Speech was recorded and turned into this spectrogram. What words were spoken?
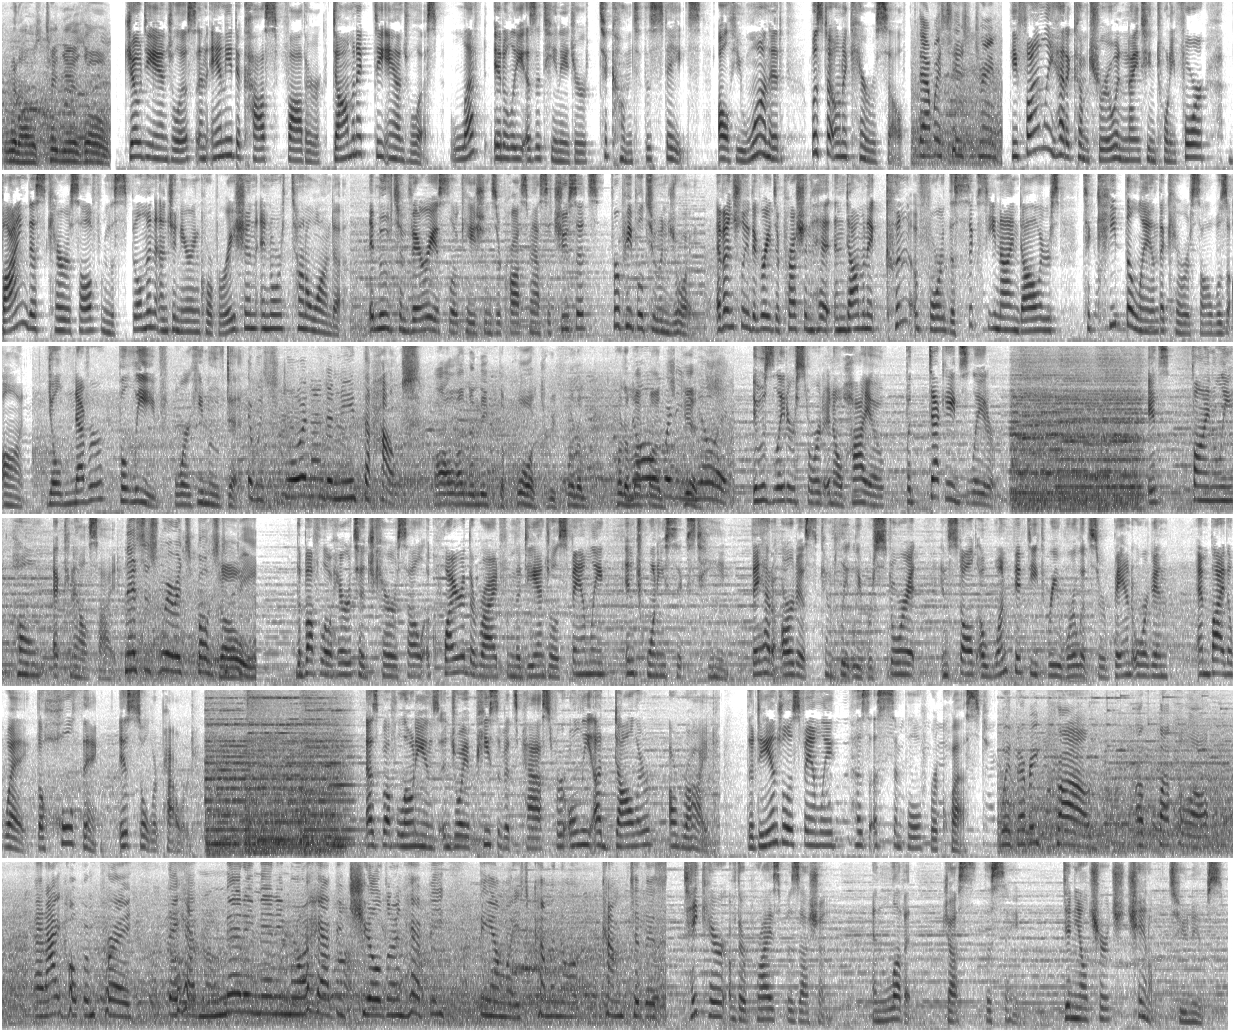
when I was 10 years old. Joe DeAngelis and Annie DeCoste's father, Dominic DeAngelis, left Italy as a teenager to come to the States. All he wanted was to own a carousel. That was his dream. He finally had it come true in 1924, buying this carousel from the Spillman Engineering Corporation in North Tonawanda. It moved to various locations across Massachusetts for people to enjoy. Eventually, the Great Depression hit, and Dominic couldn't afford the $69 to keep the land the carousel was on. You'll never believe where he moved it. It was stored underneath the house. All underneath the porch. We put them, put them Nobody up on skids. Knew it. It was later stored in Ohio, but decades later, it's finally home at Canalside. This is where it's supposed So- to be. The Buffalo Heritage Carousel acquired the ride from the DeAngelis family in 2016. They had artists completely restore it, installed a 153 Wurlitzer band organ, and by the way, the whole thing is solar powered. As Buffalonians enjoy a piece of its past for only a dollar a ride, the DeAngelis family has a simple request. We're very proud of Buffalo, and I hope and pray they have many, many more happy children, happy families coming on, come to this. Take care of their prized possession and love it just the same. Danielle Church, Channel 2 News.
